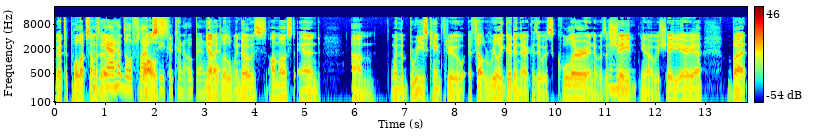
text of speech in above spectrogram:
we had to pull up some of the yeah, it had little flaps walls. so you could kind of open. yeah, like little windows almost. And um, when the breeze came through, it felt really good in there because it was cooler and it was a Mhm. shade, you know, it was shady area. But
